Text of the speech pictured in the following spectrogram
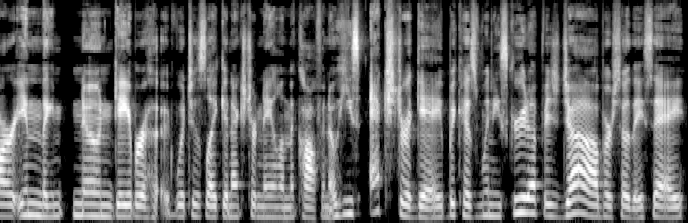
are in the known gayborhood, which is like an extra nail in the coffin. Oh, he's extra gay because when he screwed up his job, or so they say,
